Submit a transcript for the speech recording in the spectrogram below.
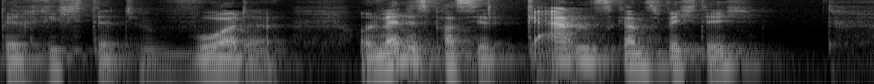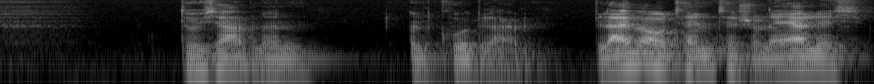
berichtet wurde. Und wenn es passiert, ganz, ganz wichtig, durchatmen und cool bleiben. bleibe authentisch und ehrlich.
